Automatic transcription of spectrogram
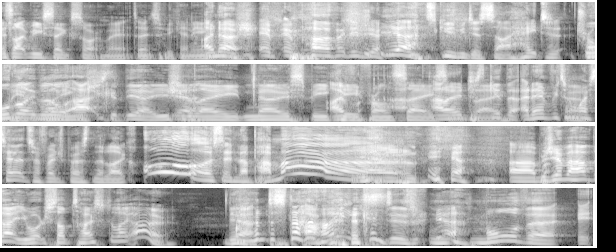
It's like me saying, "Sorry, mate, I don't speak any English. I know. English." In, in perfect. Did you? Yeah. Excuse me, just so I hate to All the you like, with my little ac- yeah, you should Yeah. no speaky français. And I just plaît. that. And every time Yeah. I say that to a French person, they're like, "Oh, c'est la pas mal." yeah. Um, Would you ever have that? You watch subtitles, you're like, oh, I understand I this. can do Yeah. more the. It,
